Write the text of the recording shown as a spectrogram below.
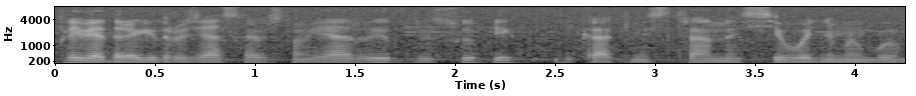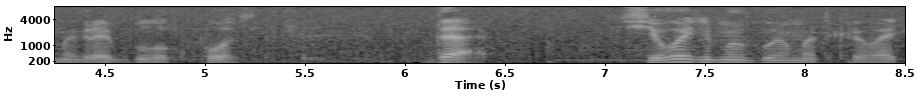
привет, дорогие друзья, с вами снова я, Рыбный Супик, и как ни странно, сегодня мы будем играть блокпост. Да, сегодня мы будем открывать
